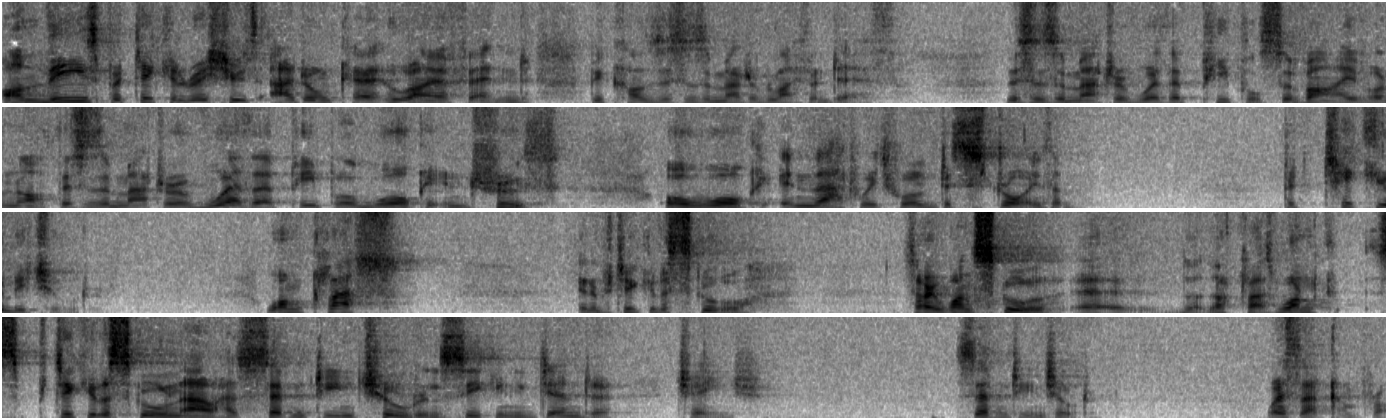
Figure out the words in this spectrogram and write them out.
on these particular issues, I don't care who I offend because this is a matter of life and death. This is a matter of whether people survive or not. This is a matter of whether people walk in truth or walk in that which will destroy them, particularly children. One class in a particular school, sorry, one school, uh, not class, one particular school now has 17 children seeking gender change. 17 children. Where's that come from?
